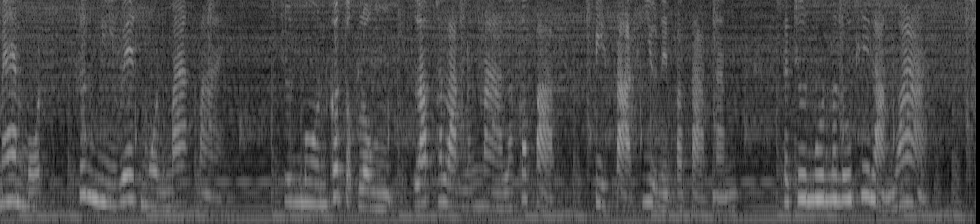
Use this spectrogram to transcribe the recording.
แม่มด ซึ่งมีเวทมนต์มากมาย จูนมูนก็ตกลงรับพลังนั้นมา แล้วก็ปราบปีศาจที่อยู่ในปราสาทนั้น แต่จูนมูนมารู้ที่หลังว่า พ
